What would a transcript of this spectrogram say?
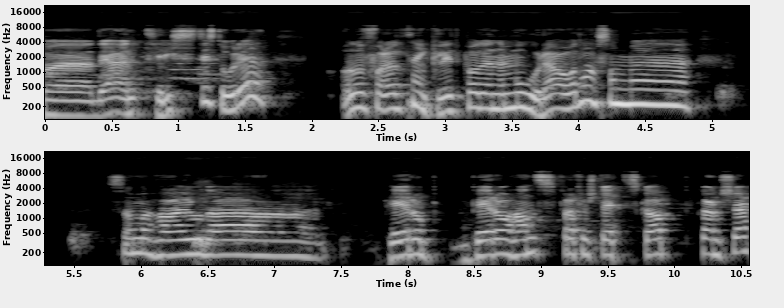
eh, Det er en trist historie. Og for å tenke litt på denne mora òg, da, som, eh, som har jo da Per og, per og, Hans fra første ekteskap, kanskje.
